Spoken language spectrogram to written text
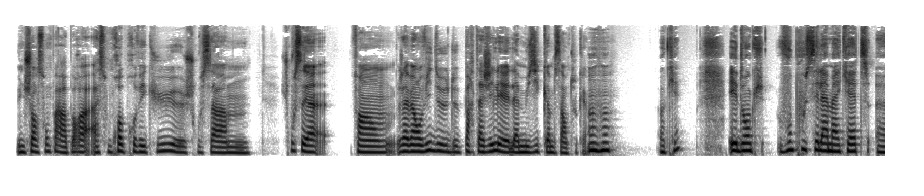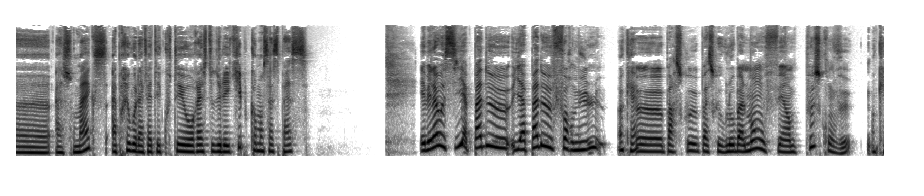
une chanson par rapport à, son propre vécu. je trouve ça, je trouve ça. Enfin, j'avais envie de, partager la musique comme ça en tout cas. Mm-hmm. Ok. Et donc, vous poussez la maquette à son max. Après, vous la faites écouter au reste de l'équipe. Comment ça se passe? Et bien là aussi, il n'y a, pas de, y a pas de formule. Euh, parce, que, parce que globalement, on fait un peu ce qu'on veut. Ok.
